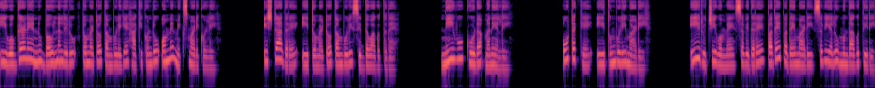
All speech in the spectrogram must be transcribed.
ಈ ಒಗ್ಗರಣೆಯನ್ನು ಬೌಲ್ನಲ್ಲಿರು ಟೊಮೆಟೊ ತಂಬುಳಿಗೆ ಹಾಕಿಕೊಂಡು ಒಮ್ಮೆ ಮಿಕ್ಸ್ ಮಾಡಿಕೊಳ್ಳಿ. ಇಷ್ಟಾದರೆ ಈ ಟೊಮೆಟೊ ತಂಬುಳಿ ಸಿದ್ಧವಾಗುತ್ತದೆ. ನೀವು ಕೂಡ ಮನೆಯಲ್ಲಿ ಊಟಕ್ಕೆ ಈ ತುಂಬುಳಿ ಮಾಡಿ. ಈ ರುಚಿ ಒಮ್ಮೆ ಸವಿದರೆ ಪದೇ ಪದೇ ಮಾಡಿ ಸವಿಯಲು ಮುಂದಾಗುತ್ತೀರಿ.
